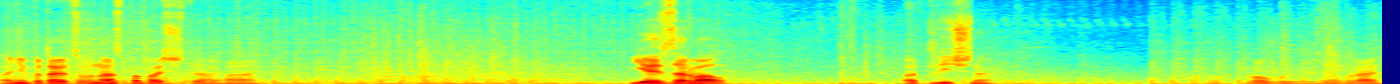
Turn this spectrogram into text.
Они пытаются в нас попасть, что ли? Ага. Есть, взорвал. Отлично. Попробуй забрать.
